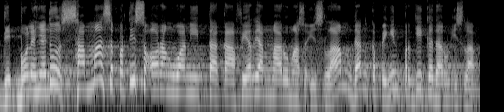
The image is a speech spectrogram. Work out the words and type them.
di, bolehnya itu sama seperti seorang wanita kafir yang baru masuk Islam dan kepingin pergi ke Darul Islam.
